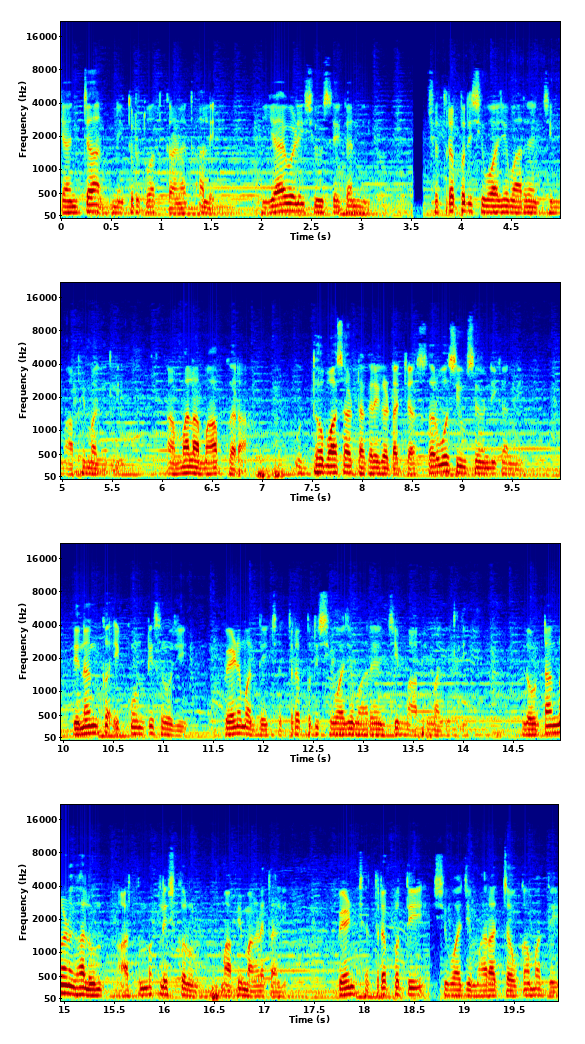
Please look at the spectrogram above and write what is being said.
यांच्या नेतृत्वात करण्यात आले. यावेळी शिवसैनिकांनी छत्रपती शिवाजी महाराजांची माफी मागितली. आम्हाला माफ करा. उद्धव बाळासाहेब ठाकरे गटाच्या सर्व शिवसैनिकांनी दिनांक एकोणतीस रोजी पेणमध्ये छत्रपती शिवाजी महाराजांची माफी मागितली. लोटांगण घालून आत्मक्लेश करून माफी मागण्यात आली. पेण छत्रपती शिवाजी महाराज चौकामध्ये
